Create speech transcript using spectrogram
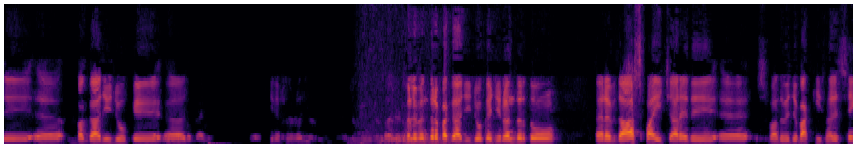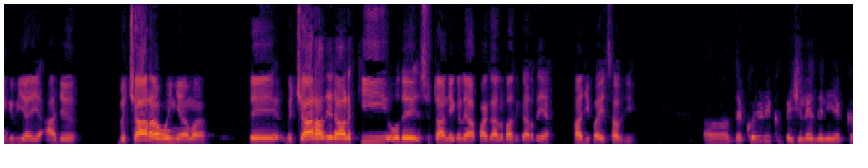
ਤੇ ਅਹ, ਬੱਗਾ ਜੀ ਜੋ ਕਿ ਅਹ, ਕੀ ਨਾਮ ਸੀ ਉਹਦਾ ਜੀ? ਬਲਵਿੰਦਰ ਬੱਗਾ ਜੀ ਜੋ ਕਿ ਜਲੰਧਰ ਤੋਂ ਰਵਿਦਾਸ ਭਾਈਚਾਰੇ ਦੇ ਸੰਬੰਧ ਵਿੱਚ ਬਾਕੀ ਸਾਰੇ ਸਿੰਘ ਵੀ ਆਏ। ਅੱਜ ਵਿਚਾਰਾਂ ਹੋਈਆਂ ਵਾ। ਤੇ ਵਿਚਾਰਾਂ ਦੇ ਨਾਲ ਕੀ ਉਹਦੇ ਸਿੱਟਾ ਨਿਕਲਿਆ ਆਪਾਂ ਗੱਲਬਾਤ ਕਰਦੇ ਹਾਂ। ਹਾਂਜੀ ਭਾਈ ਸਾਹਿਬ ਜੀ। ਦੇਖੋ ਜਿਹੜੀ ਇੱਕ ਪਿਛਲੇ ਦਿਨੀ ਇੱਕ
